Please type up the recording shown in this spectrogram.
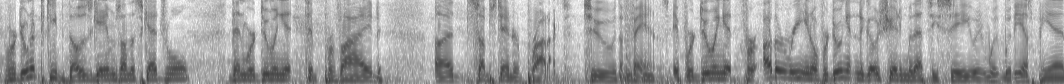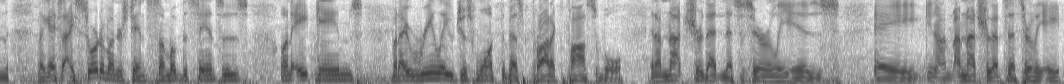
If we're doing it to keep those games on the schedule, then we're doing it to provide a substandard product to the mm-hmm. fans. If we're doing it for other, re- you know, if we're doing it negotiating with SEC with, with ESPN, like I, I, sort of understand some of the stances on eight games, but I really just want the best product possible, and I'm not sure that necessarily is a, you know, I'm, I'm not sure that's necessarily eight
